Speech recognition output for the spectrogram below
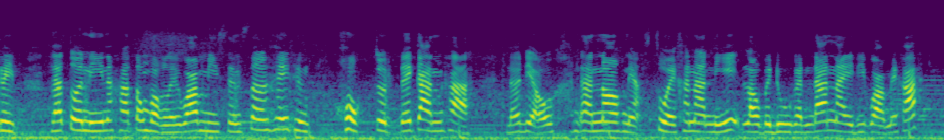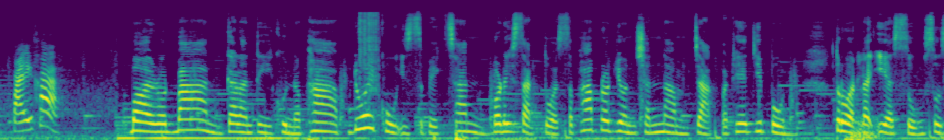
กริบ และตัวนี้นะคะต้องบอกเลยว่ามีเซ็นเซอร์ให้ถึง 6 จุดด้วยกันค่ะ แล้วเดี๋ยวด้านนอกเนี่ยสวยขนาดนี้เราไปดูกันด้านในดีกว่าไหมคะ ไปค่ะบอยรถบ้าน การันตีคุณภาพด้วยคูอินสเปกชั่นบริษัทตรวจสภาพรถยนต์ชั้นนำจากประเทศญี่ปุ่น ตรวจละเอียดสูงสุด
